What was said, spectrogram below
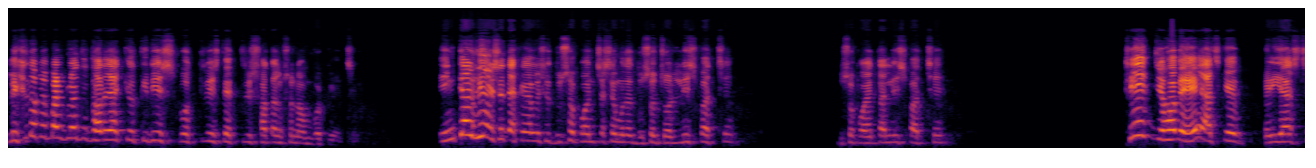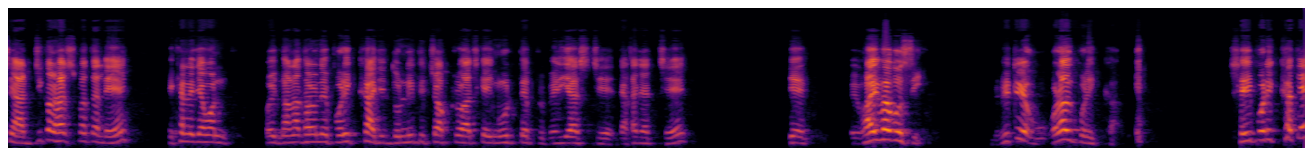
লিখিত পেপারগুলোতে ধরা যাক কেউ তিরিশ, বত্রিশ, তেত্রিশ শতাংশ নম্বর পেয়েছে। ইন্টারভিউ এসে দেখা গেল সে দুশো পঞ্চাশের মধ্যে দুশো চল্লিশ পাচ্ছে, দুশো পঁয়তাল্লিশ পাচ্ছে। ঠিক যেভাবে আজকে বেরিয়ে আসছে আরজিকর হাসপাতালে, এখানে যেমন ওই নানা ধরনের পরীক্ষা যে দুর্নীতি চক্র আজকে এই মুহূর্তে বেরিয়ে আসছে, দেখা যাচ্ছে যে ভাইভাবসি, রিটে, ওরাল পরীক্ষা। সেই পরীক্ষাতে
